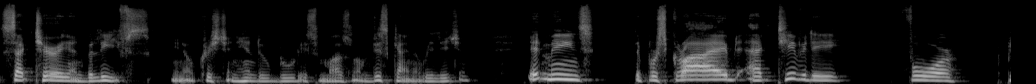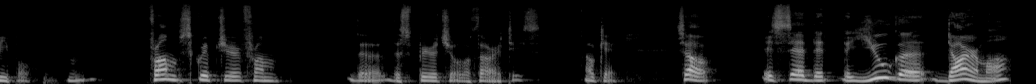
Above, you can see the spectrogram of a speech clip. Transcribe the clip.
sectarian beliefs, you know, Christian, Hindu, Buddhist, Muslim, this kind of religion. It means the prescribed activity for people hmm, from scripture, from the, the spiritual authorities. Okay, so it said that the Yuga Dharma,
